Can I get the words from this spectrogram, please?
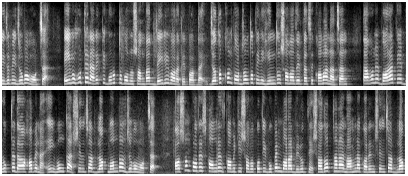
বিজেপি যুব মোর্চা। এই মুহূর্তের আরেকটি গুরুত্বপূর্ণ সংবাদ ডেইলি বরাকের পর্দায়। যতক্ষণ পর্যন্ত তিনি হিন্দু সমাজের কাছে ক্ষমা না চান, তাহলে বরাকে ঢুকতে দেওয়া হবে না এই হুঙ্কার শিলচর ব্লক মন্ডল যুব মোর্চার। অসম প্রদেশ কংগ্রেস কমিটির সভাপতি ভূপেন বরার বিরুদ্ধে সদর থানায় মামলা করেন শিলচর ব্লক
